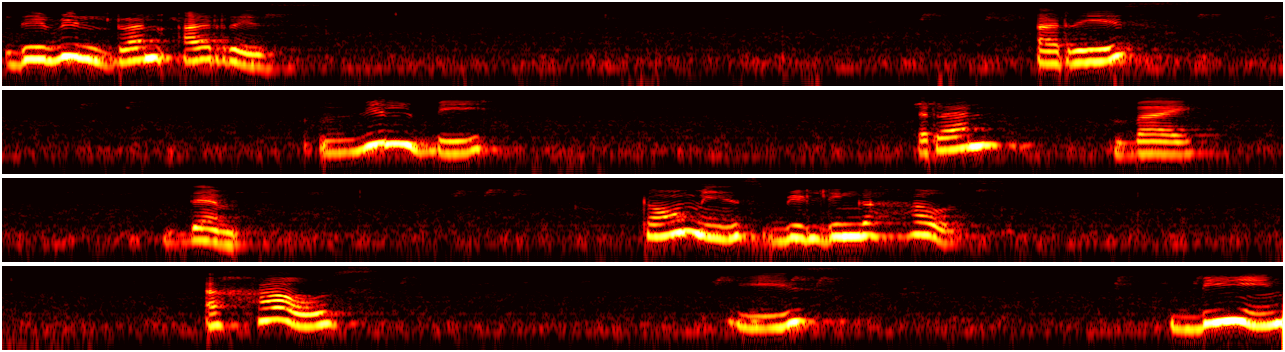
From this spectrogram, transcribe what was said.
They will run a race. A race will be run by them. Tom is building a house. A house is being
